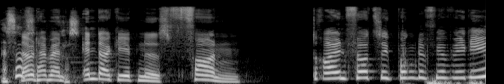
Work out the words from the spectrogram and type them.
Was Damit haben wir ein Was? Endergebnis von 43 Punkte für Willi.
